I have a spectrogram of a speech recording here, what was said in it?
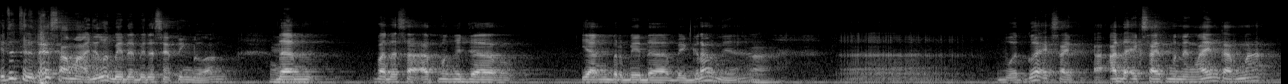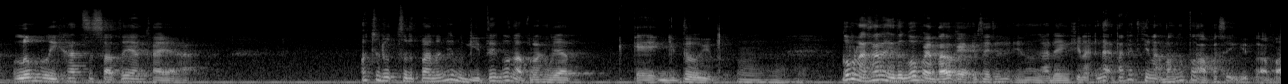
itu ceritanya sama aja lo beda-beda setting doang. Dan pada saat mengejar yang berbeda backgroundnya eh, buat gue excite ada excitement yang lain karena lo melihat sesuatu yang kayak oh sudut sudut pandangnya begitu ya gue nggak pernah lihat kayak gitu gitu gue penasaran gitu gue pengen tahu kayak misalnya Cina, ya nggak ada yang Cina. Nggak tapi Cina banget tuh apa sih gitu apa?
